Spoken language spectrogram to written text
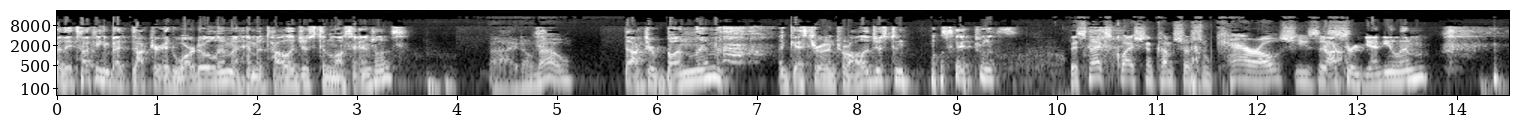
are they talking about Dr. Eduardo Lim, a hematologist in Los Angeles? I don't know. Dr. Bun Lim, a gastroenterologist in Los Angeles? This next question comes from, from Carol. She's a, Dr. Yenny Lim?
